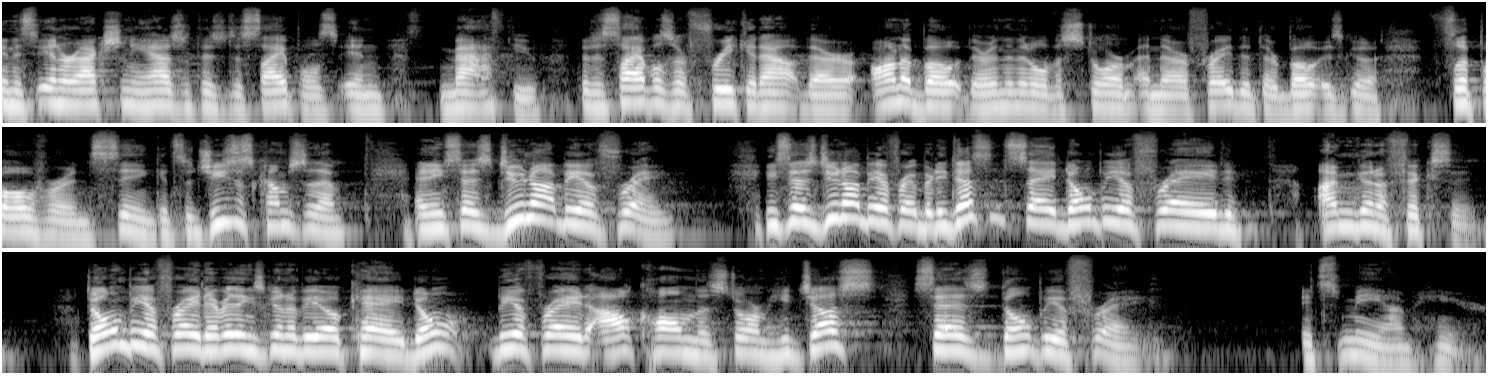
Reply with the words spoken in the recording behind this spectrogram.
in this interaction he has with his disciples in Matthew. The disciples are freaking out. They're on a boat, they're in the middle of a storm, and they're afraid that their boat is going to flip over and sink. And so Jesus comes to them and he says, Do not be afraid. He says, Do not be afraid, but he doesn't say, Don't be afraid, I'm going to fix it. Don't be afraid, everything's going to be okay. Don't be afraid, I'll calm the storm. He just says, Don't be afraid. It's me, I'm here.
